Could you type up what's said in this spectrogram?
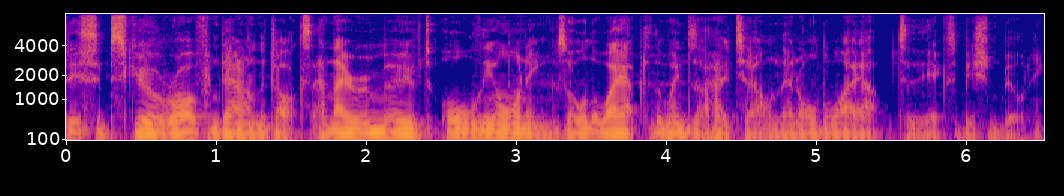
this obscure royal from down on the docks and they removed all the awnings all the way up to the Windsor Hotel and then all the way up to the exhibition building.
